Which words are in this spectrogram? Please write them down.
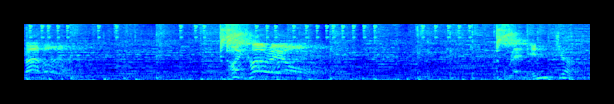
Battle. Lucario. Greninja.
